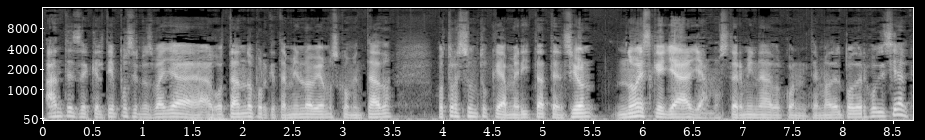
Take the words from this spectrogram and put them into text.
Antes de que el tiempo se nos vaya agotando, porque también lo habíamos comentado, otro asunto que amerita atención, no es que ya hayamos terminado con el tema del Poder Judicial.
